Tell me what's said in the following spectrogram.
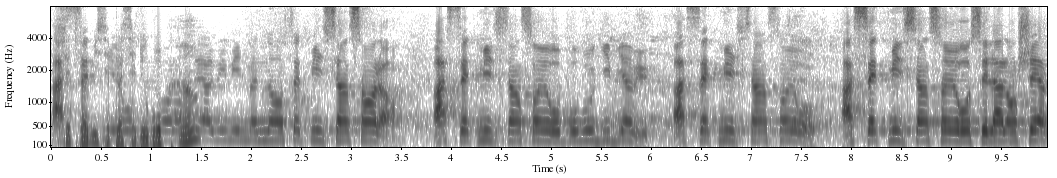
À Cette famille s'est 7000 placée de groupe seulement 1. l'enchère, 8000 maintenant, 7500 alors. À 7500 euros pour vous, Guy, bien vu. À 7500 euros. À 7500 euros, c'est là l'enchère.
